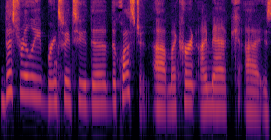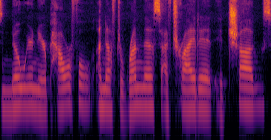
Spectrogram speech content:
this really brings me to the the question. Uh, my current iMac uh, is nowhere near powerful enough to run this. I've tried it; it chugs.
